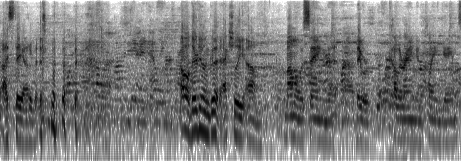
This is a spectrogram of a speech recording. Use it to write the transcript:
I stay out of it. Oh, they're doing good. Actually, um, Mama was saying that uh, they were coloring and playing games.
